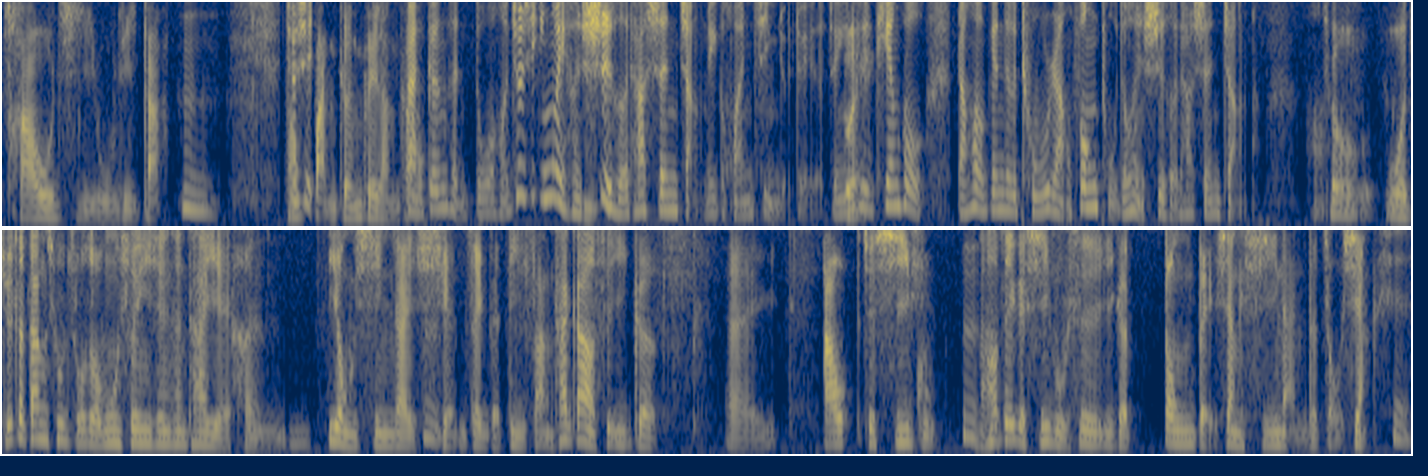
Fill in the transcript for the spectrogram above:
超级无敌大。嗯，就是板根非常高，板根很多哈，就是因为很适合它生长的一个环境就对了，等于是天后，然后跟那个土壤风土都很适合它生长。就我觉得当初佐佐木顺一先生他也很用心在选这个地方，他刚好是一个呃凹就溪谷，嗯然后这个溪谷是一个东北向西南的走向，是，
